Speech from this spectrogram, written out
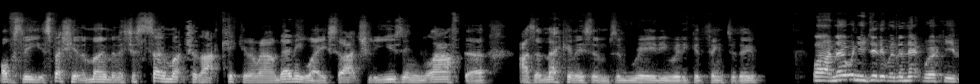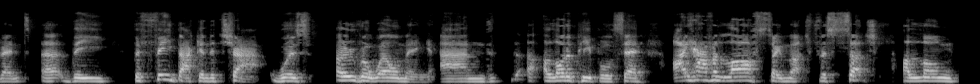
obviously, especially at the moment, there's just so much of that kicking around anyway. So actually using laughter as a mechanism is a really, really good thing to do. Well, I know when you did it with a networking event, uh, the the feedback in the chat was overwhelming. And a lot of people said, I haven't laughed so much for such a long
